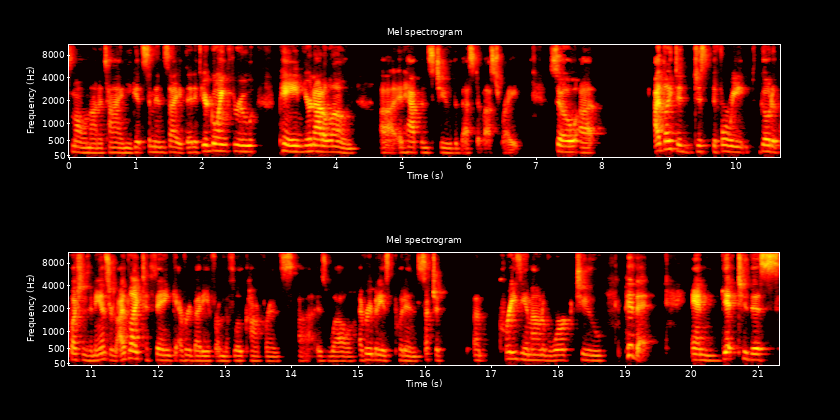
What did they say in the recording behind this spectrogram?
small amount of time, you get some insight that if you're going through pain, you're not alone. Uh, it happens to the best of us, right? So uh, I'd like to just before we go to questions and answers, I'd like to thank everybody from the Float Conference uh, as well. Everybody has put in such a, a, crazy amount of work to pivot and get to this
